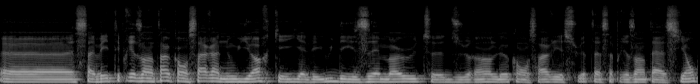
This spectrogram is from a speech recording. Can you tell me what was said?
ça avait été présenté en concert à New York et il y avait eu des émeutes durant le concert et suite à sa présentation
